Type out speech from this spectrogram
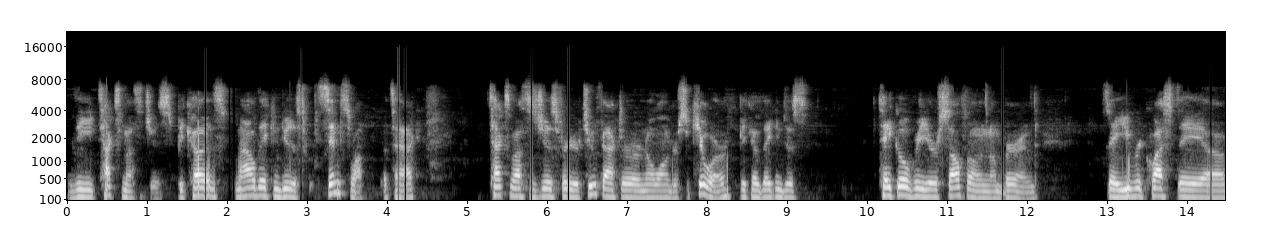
the text messages because now they can do this SIM swap attack text messages for your two factor are no longer secure because they can just take over your cell phone number and say you request a uh,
